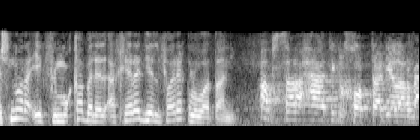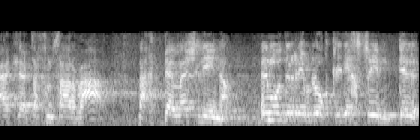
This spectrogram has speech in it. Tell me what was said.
شنو رأيك في المقابلة الأخيرة ديال الفريق الوطني؟ بصراحة هذيك الخطة ديال 4 3 5 4 ما خداماش لينا. المدرب الوقت اللي خصو يبدل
